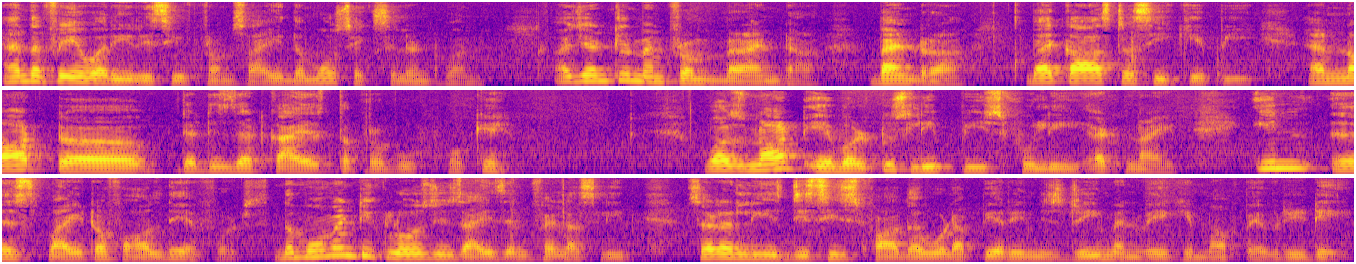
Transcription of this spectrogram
and the favor he received from Sai, the most excellent one a gentleman from Bandra, Bandra by caste a CKP and not uh, that is that Kayastha Prabhu, okay, was not able to sleep peacefully at night in uh, spite of all the efforts. The moment he closed his eyes and fell asleep, suddenly his deceased father would appear in his dream and wake him up every day.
